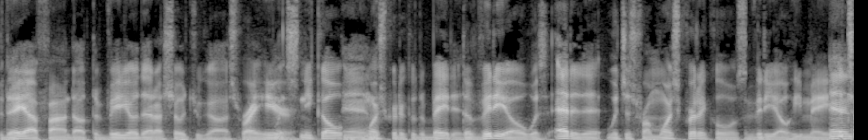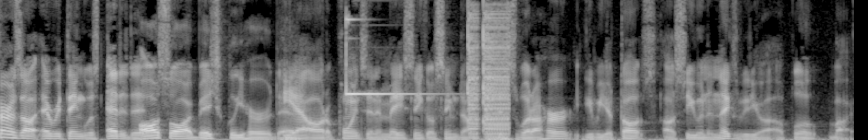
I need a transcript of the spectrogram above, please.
Today I found out the video that I showed you guys right here, Sneako and MoistCr1tikal debated. The video was edited, which is from MoistCr1tikal's video he made. And it turns out everything was edited. Also, I basically heard that he had all the points and it made Sneako seem dumb. This is what I heard. Give me your thoughts. I'll see you in the next video I upload. Bye.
